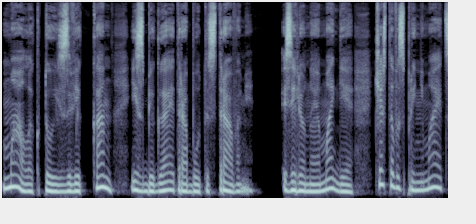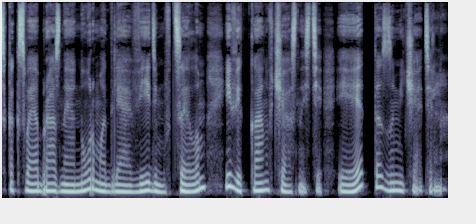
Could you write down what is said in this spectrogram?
Мало кто из веккан избегает работы с травами. Зеленая магия часто воспринимается как своеобразная норма для ведьм в целом и векан в частности, и это замечательно.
